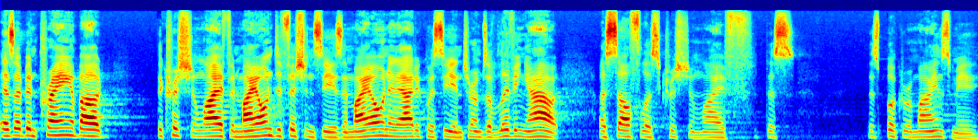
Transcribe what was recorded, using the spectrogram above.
as I've been praying about the Christian life and my own deficiencies and my own inadequacy in terms of living out a selfless Christian life, this, this book reminds me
